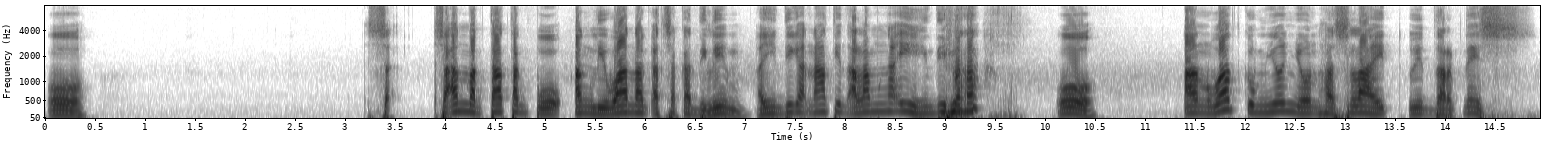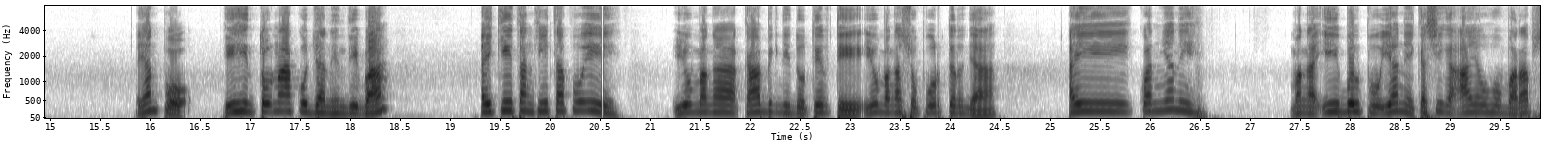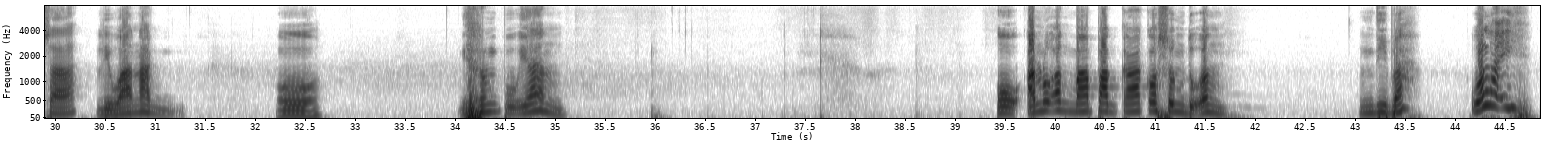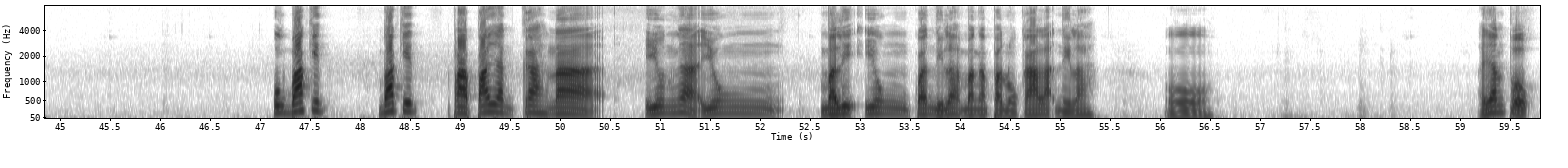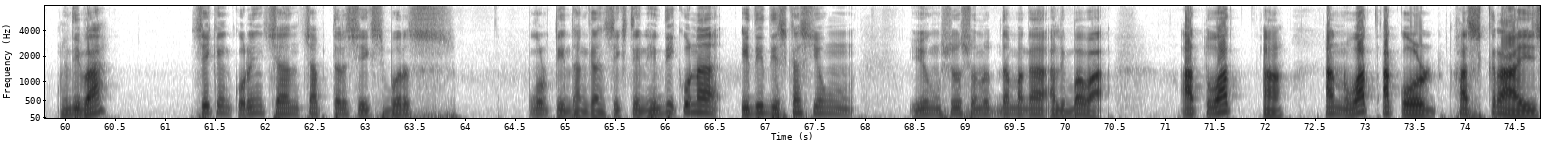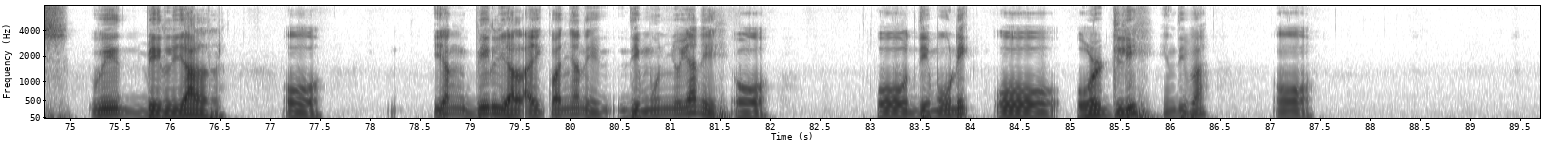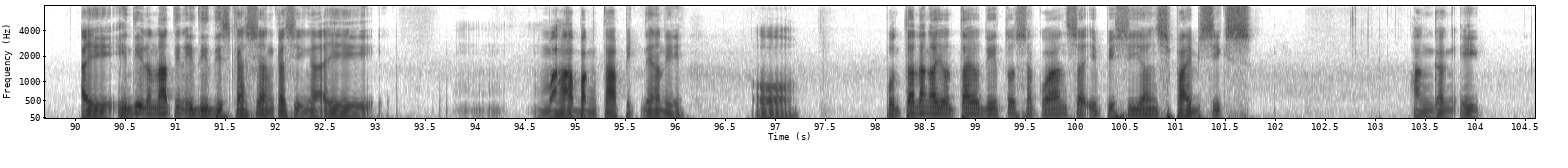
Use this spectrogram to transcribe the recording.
O, sa, saan magtatagpo ang liwanag at saka dilim? Ay hindi nga natin alam nga eh, hindi ba? O, and what communion has light with darkness? Ayan po, hihinto na ako dyan, hindi ba? Ay kitang-kita po eh. Yung mga kabig ni Duterte, yung mga supporter niya, ay kwan yan eh. Mga evil po yan eh, kasi nga ayaw humarap sa liwanag. Oh. Ganun po yan. O ano ang mapagkakasunduan? Hindi ba? Wala eh. O bakit bakit papayag ka na yun nga yung mali yung kwan nila, mga panukala nila. O. Ayan po, hindi ba? 2 Corinthians chapter 6 verse 14 hanggang 16. Hindi ko na i-discuss yung yung susunod na mga alimbawa. At what ah, and what accord has Christ with Belial? O yang Belial ay kwan yan eh, demonyo yan eh. O o demonic o worldly, hindi ba? O ay hindi na natin i-discuss yan kasi nga ay mahabang topic na yan eh. Oh. Punta na ngayon tayo dito sa kwan sa Ephesians 5:6 hanggang 8.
